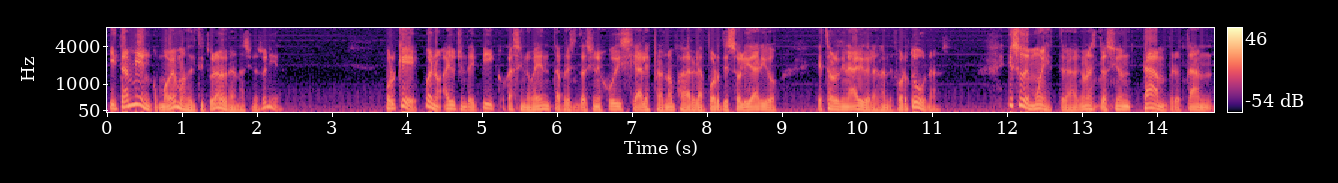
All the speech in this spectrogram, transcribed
y también, como vemos, del titular de las Naciones Unidas. ¿Por qué? Bueno, hay ochenta y pico, casi noventa presentaciones judiciales para no pagar el aporte solidario extraordinario de las grandes fortunas. Eso demuestra que en una situación tan, pero tan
